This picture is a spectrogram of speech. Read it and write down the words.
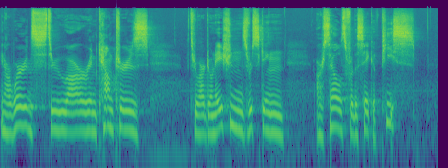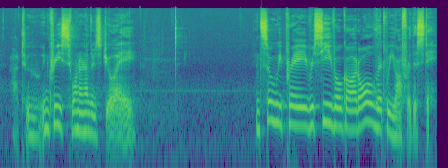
In our words, through our encounters, through our donations, risking ourselves for the sake of peace, uh, to increase one another's joy. And so we pray, receive, O God, all that we offer this day.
